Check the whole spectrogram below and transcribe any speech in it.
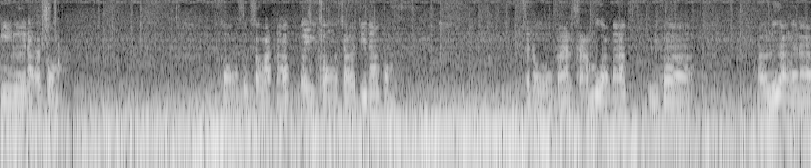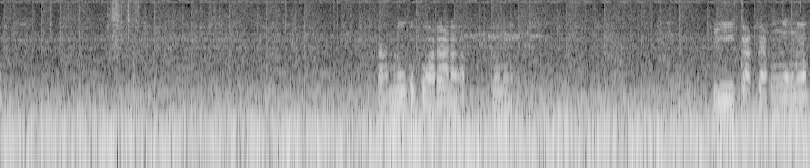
นี่เลยนะครับผมของสุขสวัสดิ์นะครับเอ้ของเชาวจีนนะครับผม สะโดประมาณสามบวกนะครับทีนี้ก็เอาเรื่องเลยนะครับสามโลกว่าได้นะครับ ตัวนี้ตีกัดแบบงงๆนะครับ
